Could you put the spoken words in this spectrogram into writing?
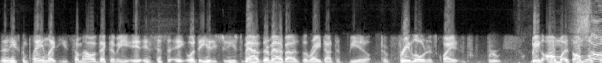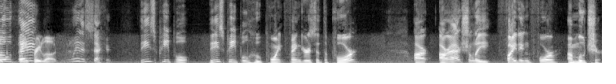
then he's complaining like he's somehow a victim. He, it, it's just it, what he's, he's mad. They're mad about is the right not to be able to freeload. Is quite being almost it's almost So a they- freeload. Wait a second. These people, these people who point fingers at the poor are, are actually fighting for a moocher.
